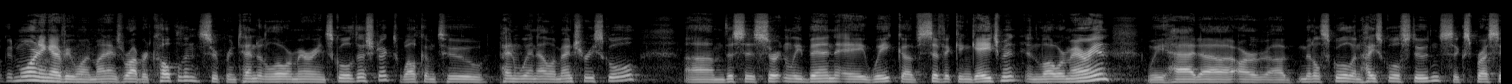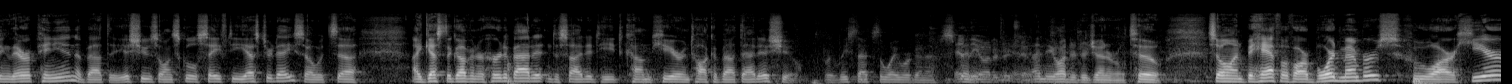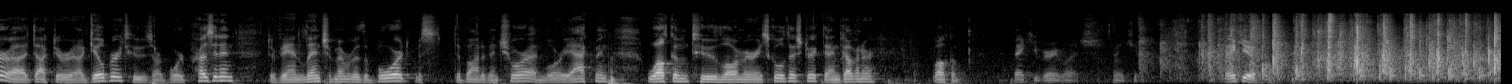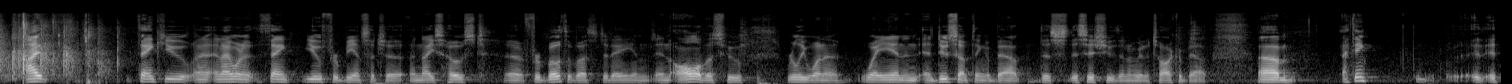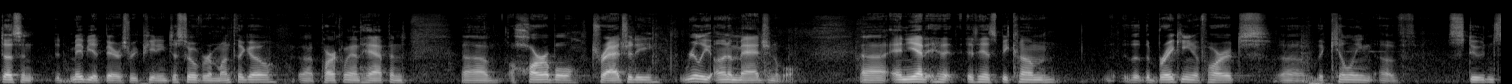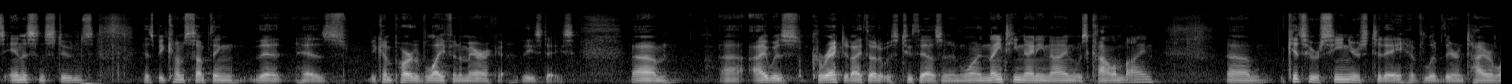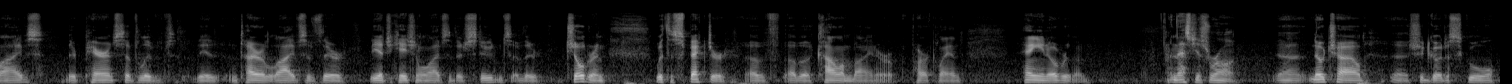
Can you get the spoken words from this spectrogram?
Well, good morning, everyone. My name is Robert Copeland, Superintendent of Lower Merion School District. Welcome to Penn Wynne Elementary School. Um, this has certainly been a week of civic engagement in Lower Merion. We had uh, our uh, middle school and high school students expressing their opinion about the issues on school safety yesterday. So it's, uh, I guess the governor heard about it and decided he'd come here and talk about that issue or at least that's the way we're going to spin And the it. Auditor General. And the Auditor General, too. So on behalf of our board members who are here, uh, Dr. Gilbert, who's our board president, Dr. Van Lynch, a member of the board, Ms. Devonna Ventura, and Lori Ackman, welcome to Lower Merion School District, and Governor, welcome. Thank you very much. Thank you. Thank you. I thank you, uh, and I want to thank you for being such a, a nice host uh, for both of us today and, and all of us who really want to weigh in and, and do something about this, this issue that I'm going to talk about. Um, I think it, it doesn't, it, maybe it bears repeating, just over a month ago, uh, Parkland happened, uh, a horrible tragedy, really unimaginable. Uh, and yet it, it has become the, the breaking of hearts, uh, the killing of students, innocent students, has become something that has become part of life in America these days. Um, uh, I was corrected. I thought it was 2001. 1999 was Columbine. Um, kids who are seniors today have lived their entire lives. Their parents have lived the entire lives of their, the educational lives of their students, of their children, with the specter of, of a Columbine or a Parkland hanging over them. And that's just wrong. Uh, no child uh, should go to school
